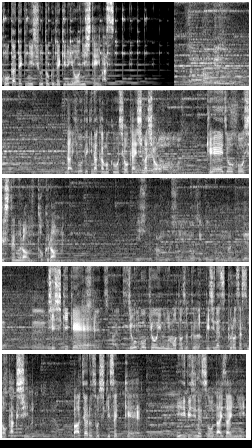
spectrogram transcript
効果的に習得できるようにしています。代表的な科目を紹介しましょう。経営情報システム論特論。医師と看護師の責任と同じで、えー、知識経営情報共有に基づくビジネスプロセスの革新バーチャル組織設計 e ビジネスを題材に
